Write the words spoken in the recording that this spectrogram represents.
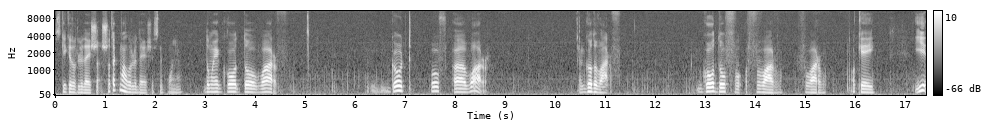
Скільки тут людей? Що, що так мало людей, я щось не поняв. Думаю, God of War. God of War. God of War. God of War. War. Окей. І.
